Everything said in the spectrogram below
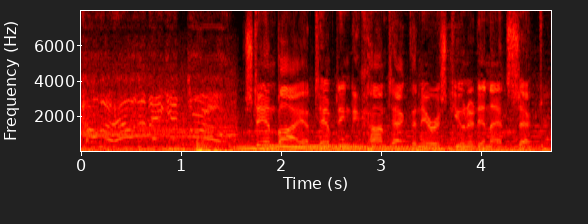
How the hell did they get through? Stand by, attempting to contact the nearest unit in that sector.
